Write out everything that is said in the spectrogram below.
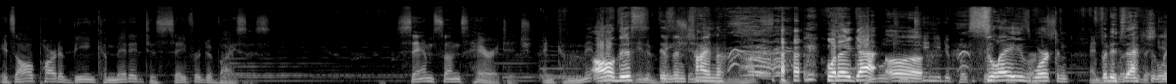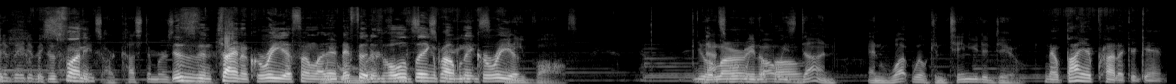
It's all part of being committed to safer devices. Samsung's heritage and commitment All this is in China. what not stop. well, they got uh, continue to put safety slaves working for this actually, which is funny. Our customers This is in. China, Korea, something like that. They filmed this whole from thing probably in Korea. evolve. You will That's what we've and always evolve. done, and what we'll continue to do. Now buy a product again.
